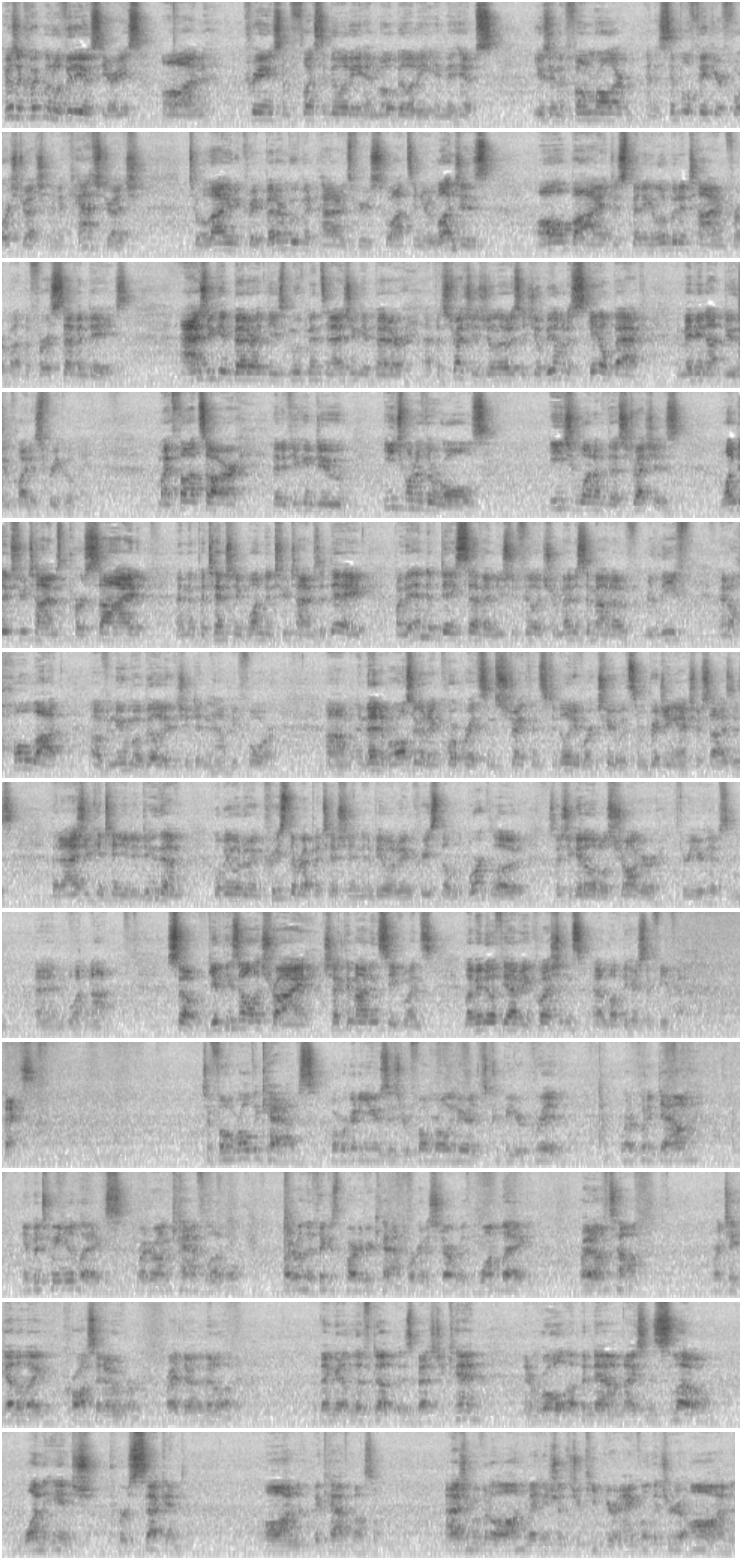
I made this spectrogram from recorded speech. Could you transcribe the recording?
Here's a quick little video series on creating some flexibility and mobility in the hips using the foam roller and a simple figure four stretch and a calf stretch to allow you to create better movement patterns for your squats and your lunges, all by just spending a little bit of time for about the first seven days. As you get better at these movements and as you get better at the stretches, you'll notice that you'll be able to scale back and maybe not do them quite as frequently. My thoughts are that if you can do each one of the rolls, each one of the stretches, one to two times per side, and then potentially one to two times a day, by the end of day seven, you should feel a tremendous amount of relief and a whole lot of new mobility that you didn't have before. Um, and then we're also going to incorporate some strength and stability work too with some bridging exercises that as you continue to do them, we'll be able to increase the repetition and be able to increase the workload so that you get a little stronger through your hips and, and whatnot. So give these all a try, check them out in sequence. Let me know if you have any questions, and I'd love to hear some feedback. Thanks. To foam roll the calves, what we're going to use is your foam roller here. This could be your grid. We're going to put it down in between your legs, right around calf level, right around the thickest part of your calf. We're going to start with one leg right on top. We're going to take the other leg, cross it over, right there in the middle of it. We're then going to lift up as best you can and roll up and down nice and slow, one inch per second on the calf muscle. As you're moving along, making sure that you keep your ankle that you're on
